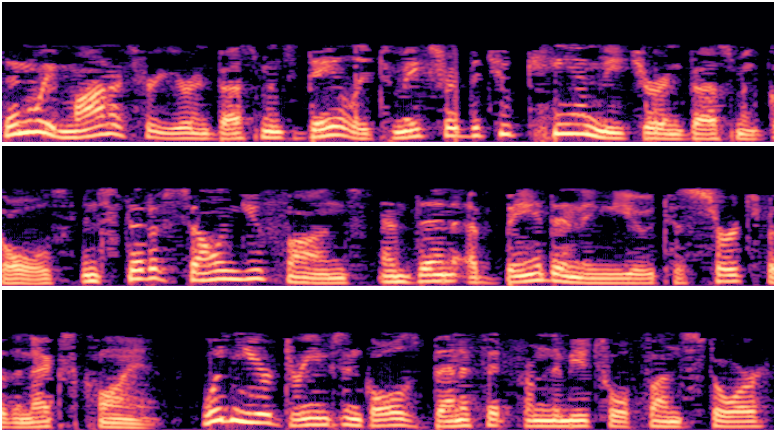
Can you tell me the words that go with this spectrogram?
Then we monitor your investments daily to make sure that you can meet your investment goals instead of selling you funds and then abandoning you to search for the next client. Wouldn't your dreams and goals benefit from the Mutual Fund Store?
